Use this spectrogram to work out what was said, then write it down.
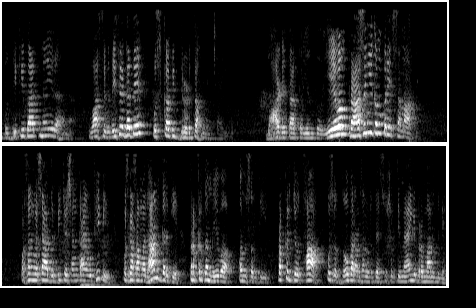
बुद्धि की बात में नहीं रहना वास्तविक इसलिए कहते उसका भी दृढ़ता होनी चाहिए। धार्यता पर्यंत एवं प्रासंगिक समाप्त। प्रसंग वसात बीच शंकाएँ उठी थी, उसका समाधान करके प्रकृतम एवं अनुसरती। प्रकृत जो था, उसको दो बार अनुसरण करते हैं। सुषुप्ति में आएँगे ब्रह्मानंद में।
